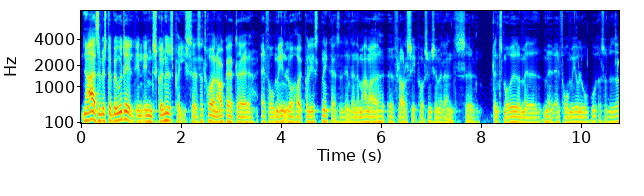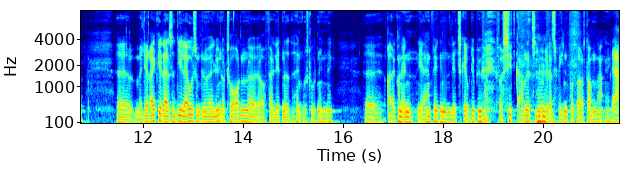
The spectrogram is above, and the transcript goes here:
Nej, altså hvis der blev uddelt en, en skønhedspris, øh, så, tror jeg nok, at øh, uh, Alfa Romeo lå højt på listen. Ikke? Altså, den, den er meget, meget uh, flot at se på, synes jeg, med dens, uh, dens måde med, med Alfa Romeo-logoet og så videre. Uh, men det er rigtigt, altså de lavede som det lyn og torden uh, og faldt lidt ned hen mod slutningen. Ikke? Øh, Raikkonen, ja, han fik en lidt skæv debut for sit gamle team ved at spinde på første omgang. Ikke? Ja.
